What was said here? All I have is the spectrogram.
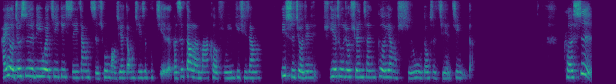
还有就是利未记第十一章指出某些东西是不洁的，可是到了马可福音第七章第十九节，耶稣就宣称各样食物都是洁净的。可是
